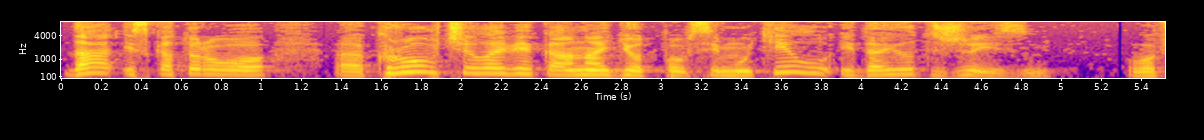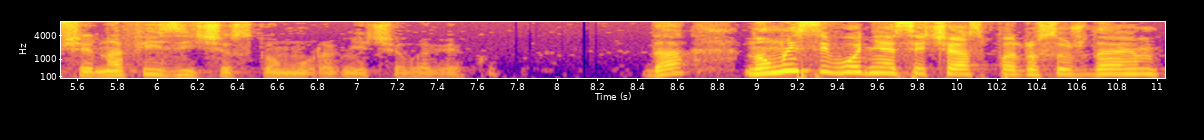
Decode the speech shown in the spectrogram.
да, из которого э, кровь человека, она идет по всему телу и дает жизнь вообще на физическом уровне человеку. Да? Но мы сегодня сейчас порассуждаем,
